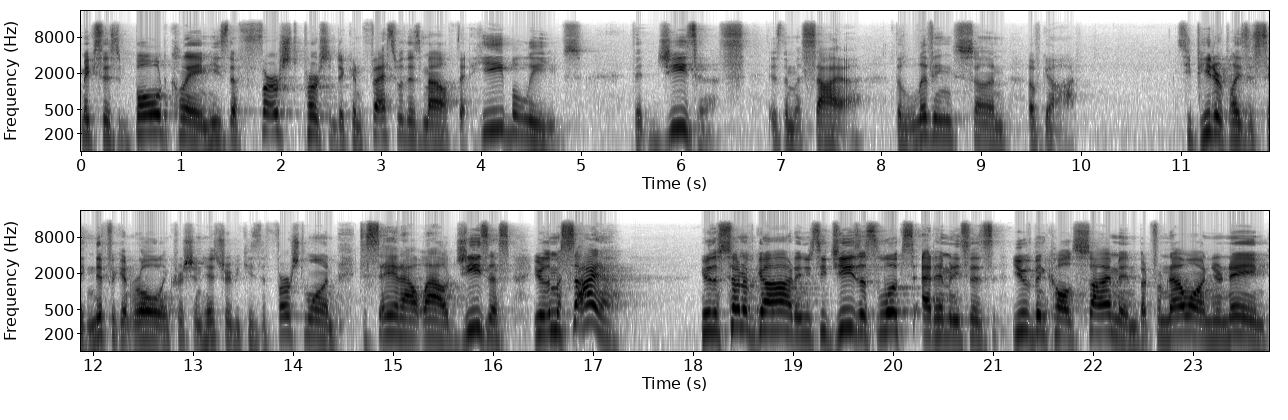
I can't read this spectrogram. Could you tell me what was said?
makes this bold claim. He's the first person to confess with his mouth that he believes that Jesus is the Messiah the living Son of God. See, Peter plays a significant role in Christian history because he's the first one to say it out loud Jesus, you're the Messiah. You're the Son of God. And you see, Jesus looks at him and he says, You've been called Simon, but from now on, your name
